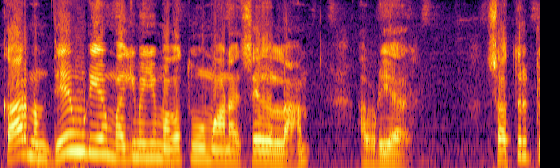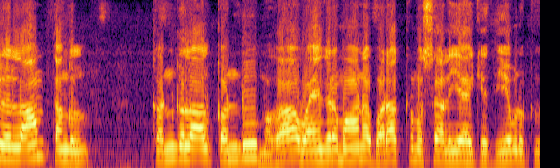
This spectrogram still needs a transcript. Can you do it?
காரணம் தேவனுடைய மகிமையும் மகத்துவமான செயலெல்லாம் அவருடைய சத்துருக்களெல்லாம் தங்கள் கண்களால் கண்டு மகா பயங்கரமான பராக்கிரமசாலியாகிய தேவனுக்கு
